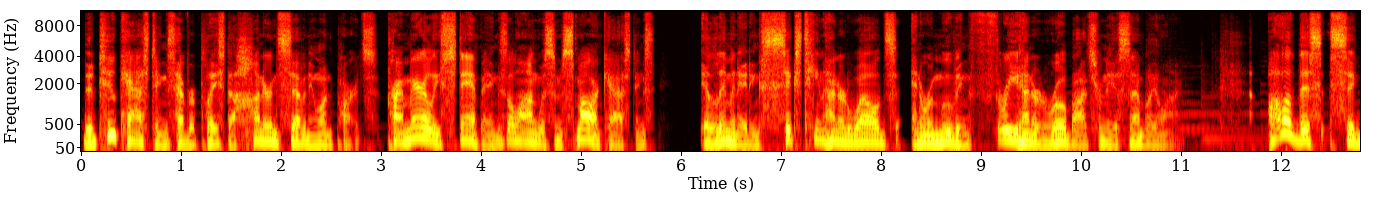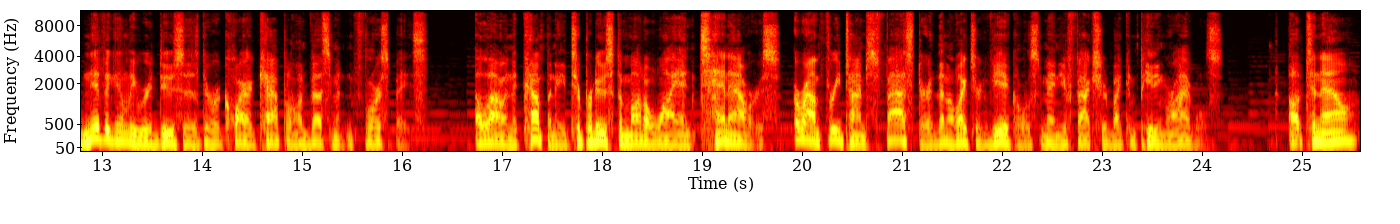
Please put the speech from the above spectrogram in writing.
The two castings have replaced 171 parts, primarily stampings along with some smaller castings, eliminating 1,600 welds and removing 300 robots from the assembly line. All of this significantly reduces the required capital investment in floor space. allowing the company to produce the Model Y in 10 hours, around three times faster than electric vehicles manufactured by competing rivals. Up to now,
